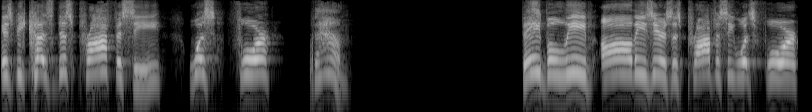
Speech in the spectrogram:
Is because this prophecy was for them. They believed all these years this prophecy was for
